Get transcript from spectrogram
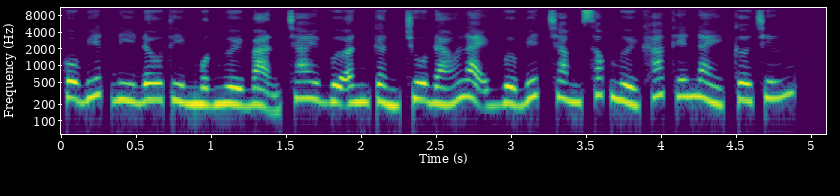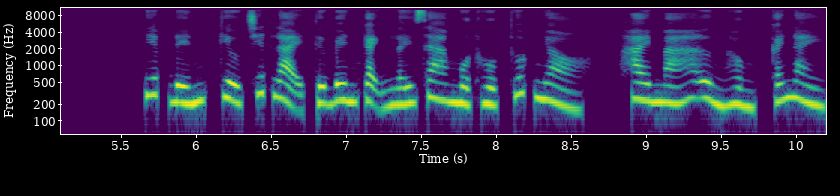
Cô biết đi đâu tìm một người bạn trai vừa ân cần chu đáo lại vừa biết chăm sóc người khác thế này cơ chứ. Tiếp đến Kiều Chiết lại từ bên cạnh lấy ra một hộp thuốc nhỏ, hai má ửng hồng, cái này,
